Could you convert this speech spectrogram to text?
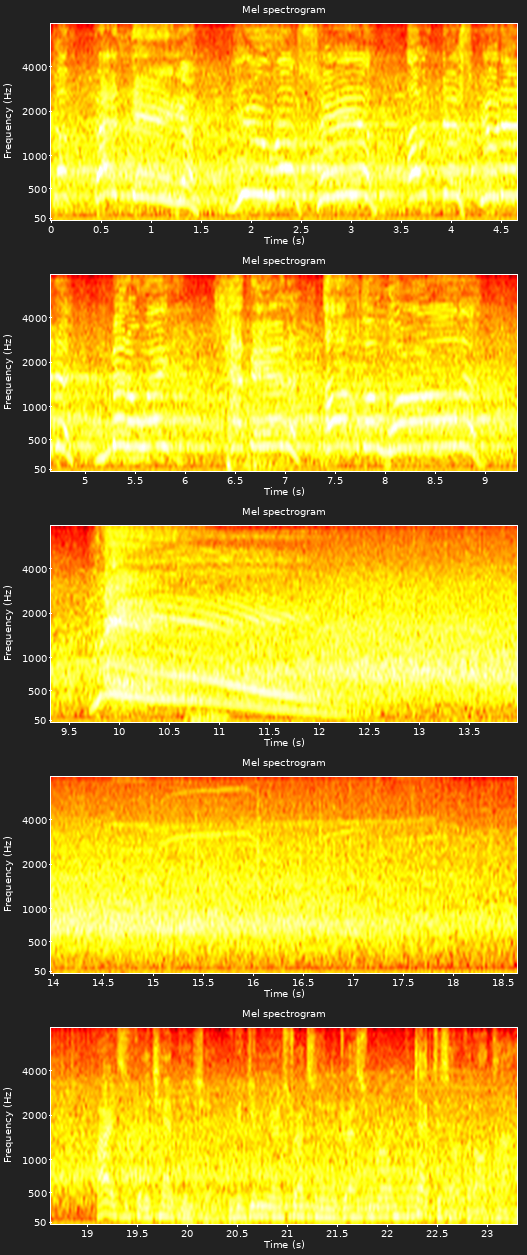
defending UFC undisputed middleweight champion of the world, Lee! All right, this is for the championship. You've been given your instructions in the dressing room. Protect yourself at all times.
